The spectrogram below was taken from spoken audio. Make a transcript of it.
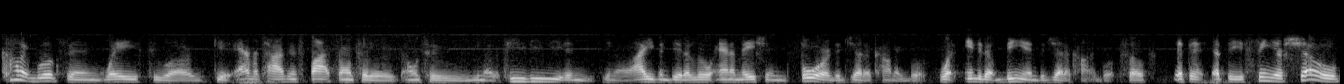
comic books and ways to uh, get advertising spots onto the onto you know the TV and you know I even did a little animation for the Jetta comic book. What ended up being the Jetta comic book. So at the at the senior show,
